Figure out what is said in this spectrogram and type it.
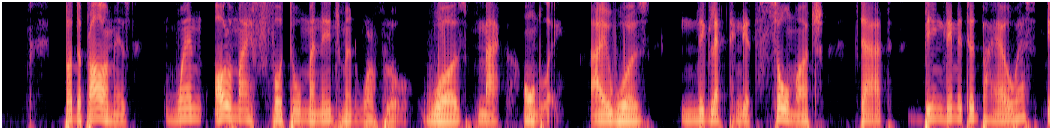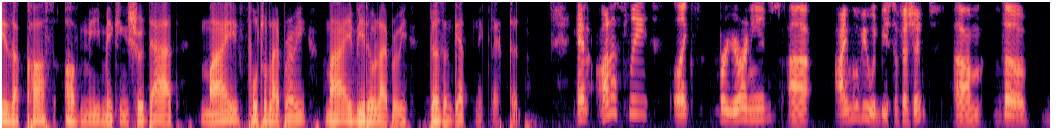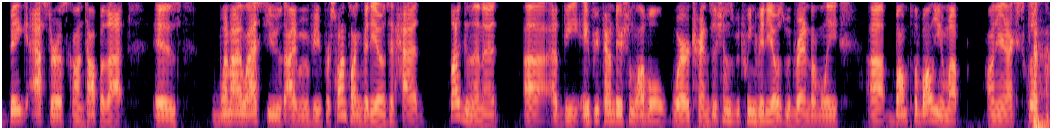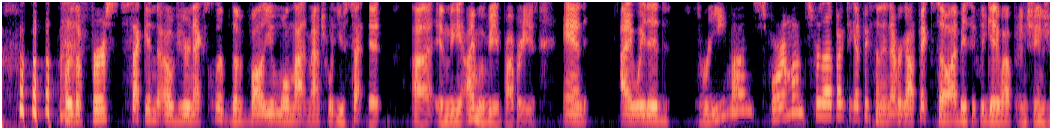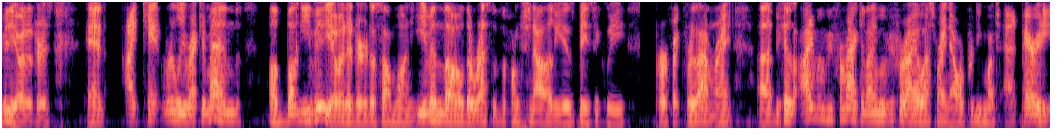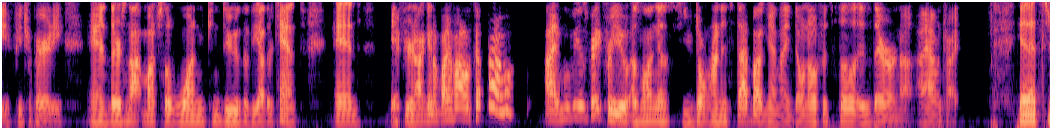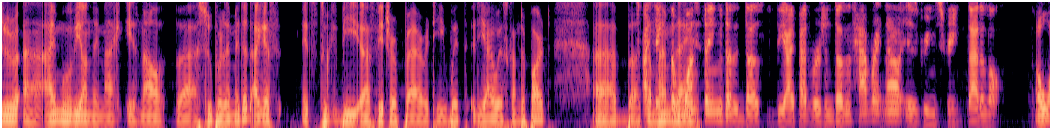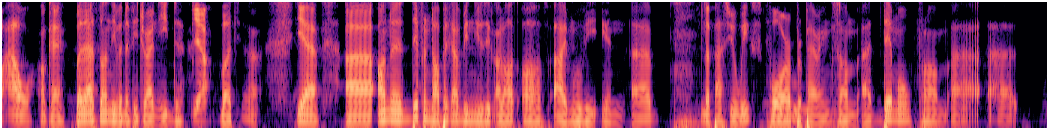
But the problem is, when all of my photo management workflow was Mac only, I was neglecting it so much that being limited by iOS is a cost of me making sure that my photo library, my video library doesn't get neglected. And honestly, like for your needs, uh, iMovie would be sufficient. Um, the big asterisk on top of that is when I last used iMovie for Swansong videos, it had bugs in it uh, at the AV Foundation level where transitions between videos would randomly uh, bump the volume up on your next clip. for the first second of your next clip, the volume will not match what you set it uh, in the iMovie properties. And I waited three months, four months for that bug to get fixed, and it never got fixed. So I basically gave up and changed video editors. And I can't really recommend a buggy video editor to someone, even though the rest of the functionality is basically perfect for them, right? Uh, because iMovie for Mac and iMovie for iOS right now are pretty much at parity, feature parity. And there's not much that one can do that the other can't. And if you're not going to buy Final Cut Pro, iMovie is great for you as long as you don't run into that bug. And I don't know if it still is there or not. I haven't tried. Yeah, that's true. Uh, iMovie on the Mac is now uh, super limited. I guess it's to be a feature parity with the iOS counterpart. Uh, but I think the I, one thing that it does, the iPad version doesn't have right now is green screen. That is all. oh wow, okay, but that's not even a feature I need. Yeah. But uh, yeah, uh, on a different topic, I've been using a lot of iMovie in uh, the past few weeks for preparing some uh, demo from uh, uh,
